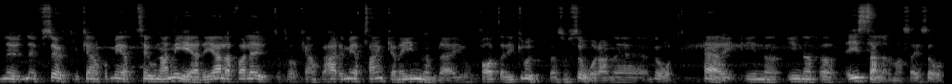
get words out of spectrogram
nu, nu försökte du kanske mer tona ner det i alla fall utåt och kanske hade mer tankarna inom dig och pratade i gruppen som sådan eh, då här innan, innanför ishallen om man säger så.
